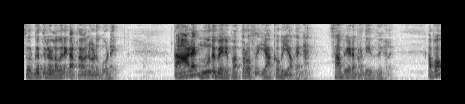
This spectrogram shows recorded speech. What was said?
സ്വർഗത്തിലുള്ളവർ കർത്താവിനോട് കൂടെ. താഴെ മൂന്ന് പേര് പത്രോസ് യാക്കോബ് യോഹന്നാൻ സഭയുടെ പ്രതിനിധികൾ അപ്പോൾ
